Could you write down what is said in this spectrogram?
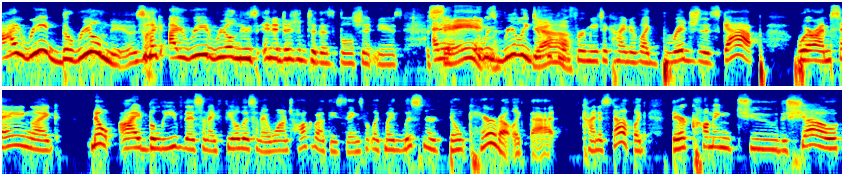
I read the real news. Like I read real news in addition to this bullshit news. And it, it was really difficult Yeah. for me to kind of like bridge this gap where I'm saying like, no, I believe this and I feel this and I want to talk about these things, but like my listeners don't care about like that kind of stuff. Like they're coming to the show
